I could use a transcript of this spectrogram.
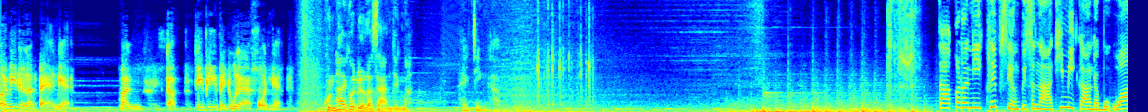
อให้พี่เดือนละแสนเนี่ย มันกับที่พี่ไปดูแลคนเนี่ย คุณให้เขาเดือนละแสนจริงปะให้จริงครับ จากกรณีคลิปเสียงปริศนาที่มีการระบุว่า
